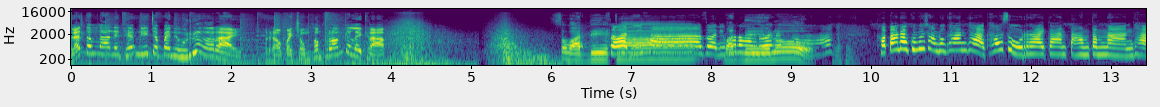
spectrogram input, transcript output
และตำนานในเทปนี้จะเป็นเรื่องอะไร เราไปชมพร้อม ๆ กันเลยครับ สวัสดีสครับวัสดีค่ะ สวัสดีพ่อรองด้วยนะลูกคะขอต้อนรับคุณผู้ชมทุกท่านค่ะ เข้าสู่รายการตามตำนานค่ะ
